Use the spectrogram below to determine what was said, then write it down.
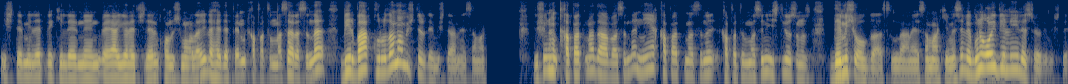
işte milletvekillerinin veya yöneticilerin konuşmalarıyla HDP'nin kapatılması arasında bir bağ kurulamamıştır demişti Anayasa Mahkemesi. Düşünün kapatma davasında niye kapatmasını kapatılmasını istiyorsunuz demiş oldu aslında Anayasa Mahkemesi ve bunu oy birliğiyle söylemişti.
